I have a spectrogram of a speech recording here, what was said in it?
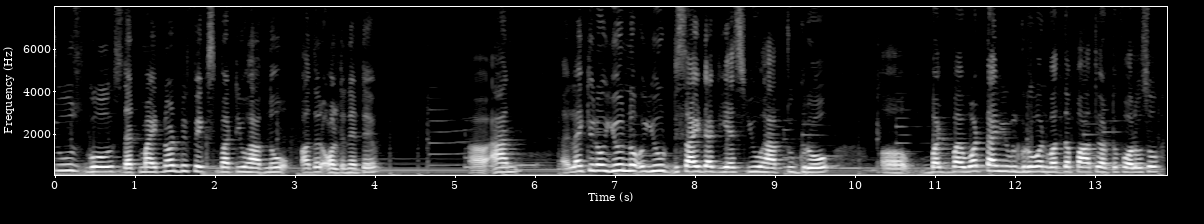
choose goals that might not be fixed, but you have no other alternative. Uh, and uh, like you know, you know, you decide that yes, you have to grow uh, but by what time you will grow and what the path you have to follow. So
